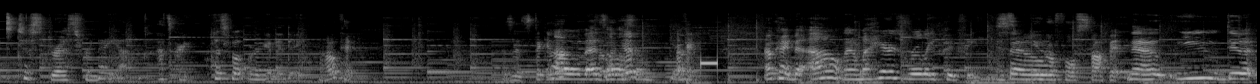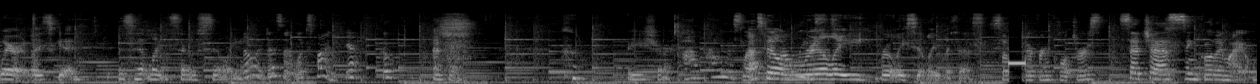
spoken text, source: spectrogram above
let's just dress Renee up. That's great. That's what we're gonna do. Okay. Is it sticking up? Oh, that's Does good? awesome. Yeah. Okay. Okay, but I don't know. My hair is really poofy. It's so beautiful. Stop it. no, you do it where it looks good. Doesn't it look so silly? No, it doesn't. It looks fine. Yeah, go. Okay. Are you sure? I promise. I feel but really, really silly with this. So different cultures, such as Cinco de Mayo.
